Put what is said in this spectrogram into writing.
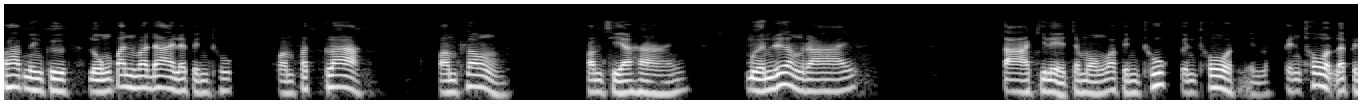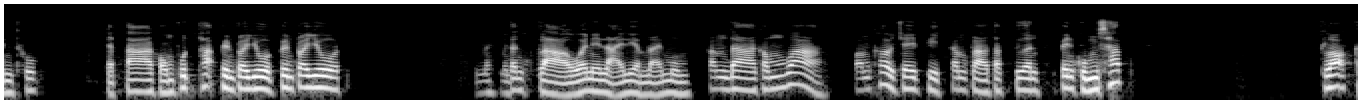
ภาพหนึ่งคือ หลงปั้นว่าได้และเป็นทุกข์ ความพัดกล้าความพล่อง ความเสียหาย เหมือนเรื่องร้าย ตากิเลสจะมองว่าเป็นทุกข์เป็นโทษเห็นไหมเป็นโทษและเป็นทุกข์ แต่ตาของพุทธะเป็นประโยชน์เป็นประโยชน์เห็นไหมมันท่านกล่าวไว้ในหลายเหลี่ยมหลายมุมคำด่าคำว่า ความเข้าใจผิดคำกล่าวตักเตือน เป็นขุมทรัพย์ เพราะค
